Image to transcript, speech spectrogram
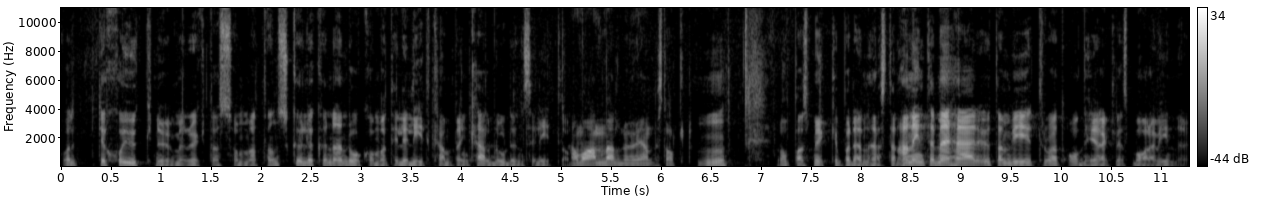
var lite sjuk nu, men ryktas som att han skulle kunna ändå komma till Elitkampen, kallblodens Elitlopp. Han var anmäld nu igen i starten. Mm. Jag hoppas mycket på den hästen. Han är inte med här, utan vi tror att Odd Herakles bara vinner.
